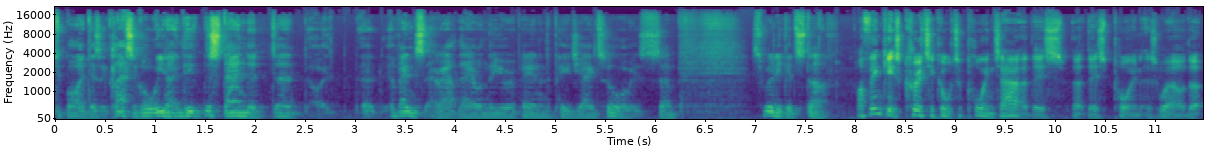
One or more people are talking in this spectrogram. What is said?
Dubai Desert Classic, or you know, the, the standard uh, uh, events that are out there on the European and the PGA Tour. It's um, it's really good stuff. I think it's critical to point out at this at this point as well that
